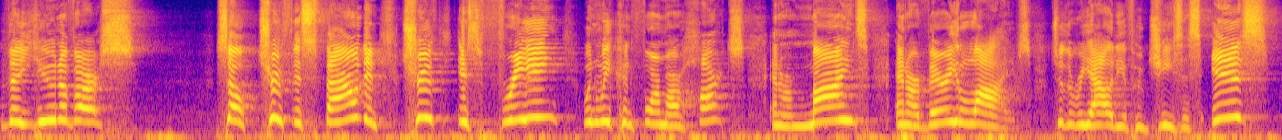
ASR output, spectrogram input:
the universe. So, truth is found and truth is freeing when we conform our hearts and our minds and our very lives to the reality of who Jesus is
